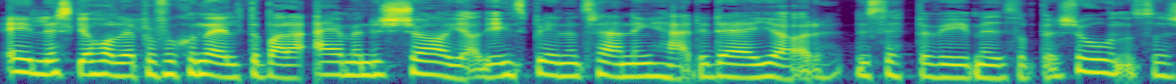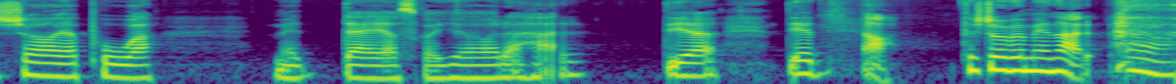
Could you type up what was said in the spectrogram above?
Eller ska jag hålla det professionellt och bara, nej men nu kör jag. Jag inspirerar en träning här, det är det jag gör. Nu släpper vi mig som person och så kör jag på med det jag ska göra här. Det, det, ja, förstår du vad jag menar? Ja.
